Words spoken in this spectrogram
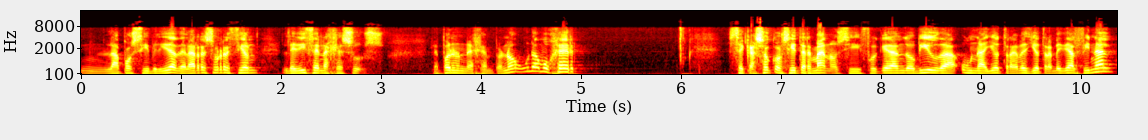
la posibilidad de la resurrección, le dicen a Jesús, le ponen un ejemplo, ¿no? Una mujer se casó con siete hermanos y fue quedando viuda una y otra vez y otra vez y al final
